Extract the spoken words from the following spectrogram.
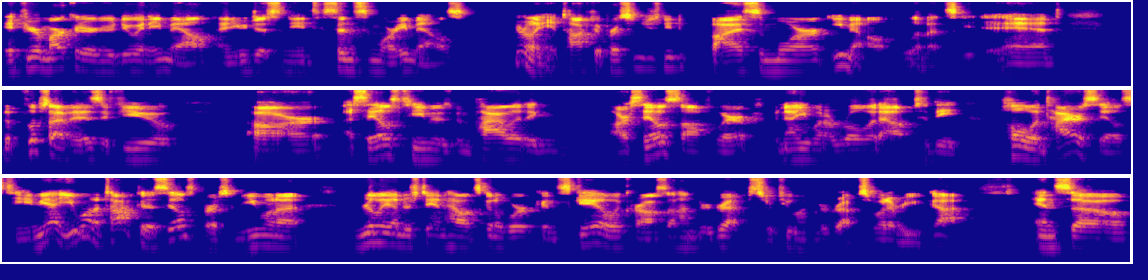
if you're a marketer and you're doing email and you just need to send some more emails, you don't really need to talk to a person. You just need to buy some more email limits. And the flip side of it is if you are a sales team who's been piloting our sales software, but now you want to roll it out to the whole entire sales team. Yeah, you want to talk to a salesperson. You want to really understand how it's going to work and scale across 100 reps or 200 reps or whatever you've got. And so,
